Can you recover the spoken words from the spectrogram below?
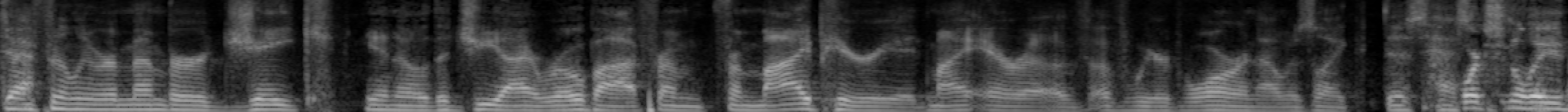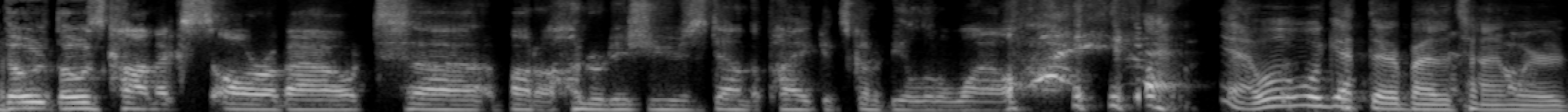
definitely remember Jake, you know, the GI robot from from my period, my era of, of Weird War, and I was like, this has. Fortunately, those those comics are about uh, about a hundred issues down the pike. It's going to be a little while. yeah, yeah, well, we'll get there by the time we're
